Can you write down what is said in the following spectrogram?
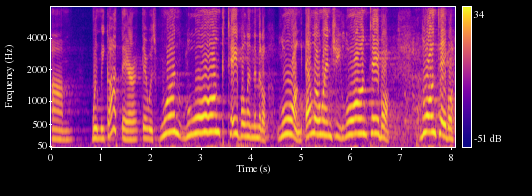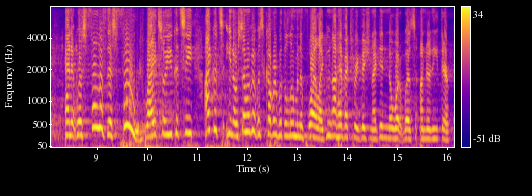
um, when we got there, there was one long table in the middle. Long, L O N G, long table. long table. And it was full of this food, right? So you could see, I could, you know, some of it was covered with aluminum foil. I do not have x ray vision. I didn't know what it was underneath there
